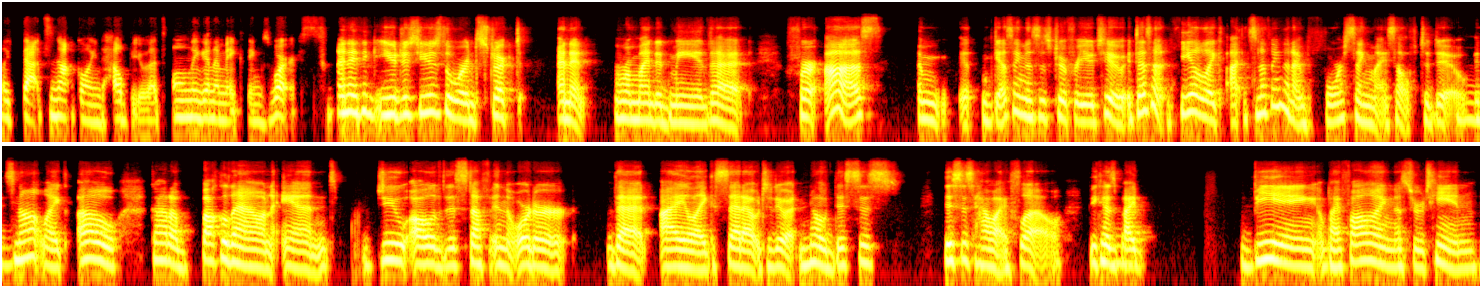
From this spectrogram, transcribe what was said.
like that's not going to help you that's only going to make things worse. And i think you just used the word strict and it reminded me that for us I'm, eh, guessing this is true for you too. It doesn't feel like it's nothing that I'm forcing myself to do. Mm-hmm. It's not like, oh, gotta buckle down and do all of this stuff in the order that I like set out to do it. No, this is this is how I flow because mm-hmm. by being by following this routine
